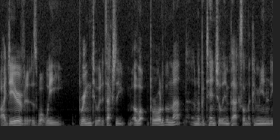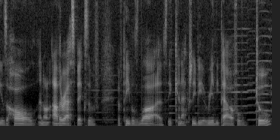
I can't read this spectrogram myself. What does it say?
idea of it is what we bring to it. It's actually a lot broader than that, and the mm. potential impacts on the community as a whole and on other aspects of, of people's lives, it can actually be a really powerful tool.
